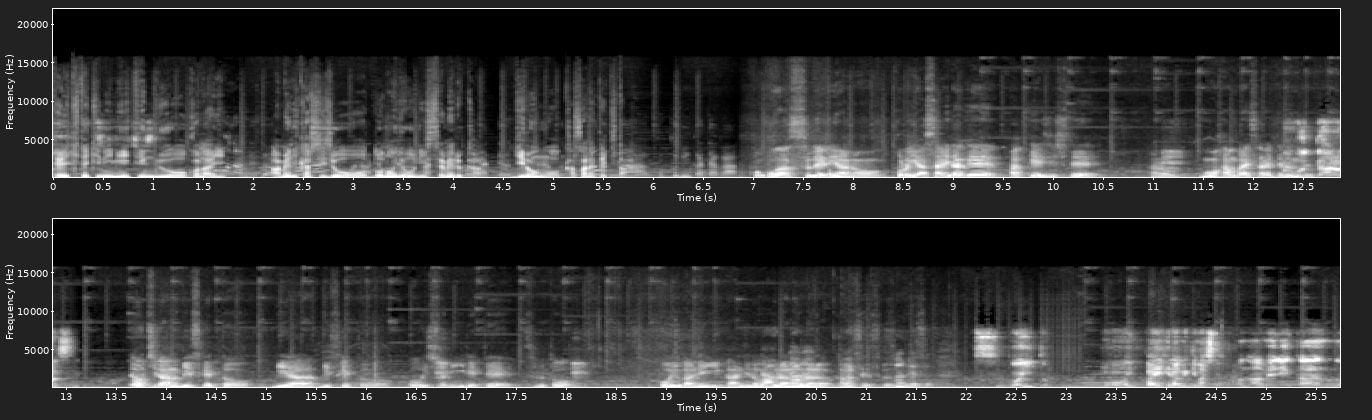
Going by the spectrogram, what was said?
定期的にミーティングを行いアメリカ市場をどのように攻めるか議論を重ねてきたここはすでにあのこの野菜だけパッケージしてあのもう販売されてるんで。すでうちのあのビスケットビアビスケットを一緒に入れてするとこういう感じいい感じのグラノーラが完成するんで。す。すごいと。もういっぱいひらめきました。アメリカの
